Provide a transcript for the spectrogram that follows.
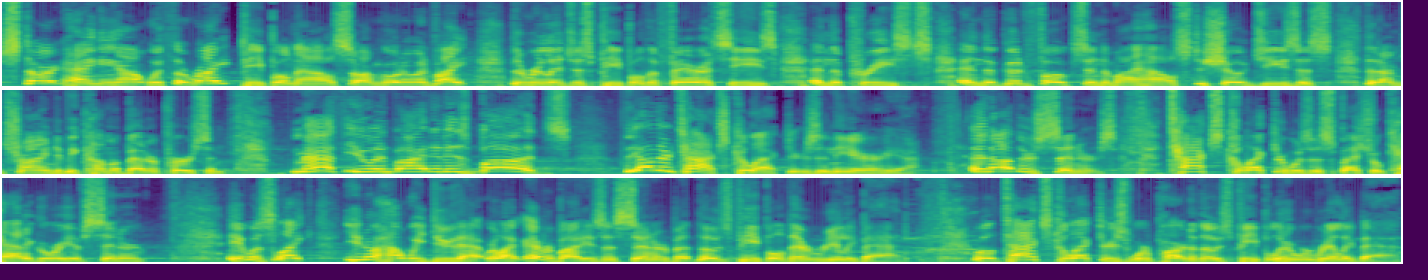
start hanging out with the right people now. So I'm going to invite the religious people, the Pharisees and the priests and the good folks into my house to show Jesus that I'm trying to become a better person. Matthew invited his the other tax collectors in the area, and other sinners. Tax collector was a special category of sinner. It was like, you know how we do that? We're like, everybody's a sinner, but those people, they're really bad. Well, tax collectors were part of those people who were really bad.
